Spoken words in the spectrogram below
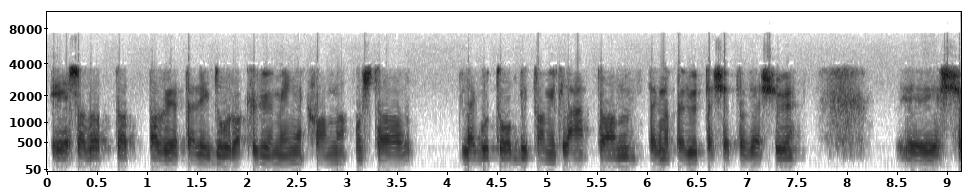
és az ott, ott azért elég durva körülmények vannak. Most a legutóbbit, amit láttam, tegnap előtt esett az eső, és,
